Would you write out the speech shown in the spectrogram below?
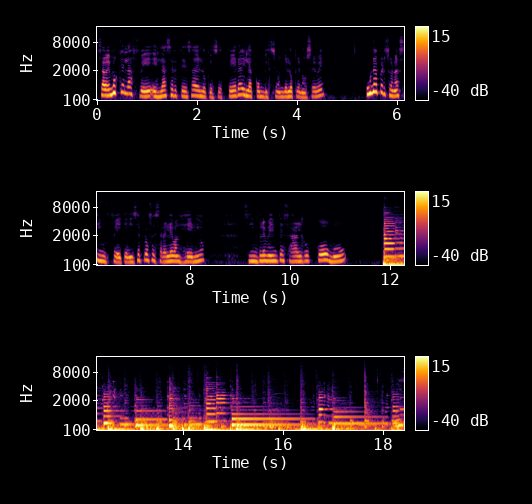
Sabemos que la fe es la certeza de lo que se espera y la convicción de lo que no se ve. Una persona sin fe que dice profesar el Evangelio simplemente es algo como un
